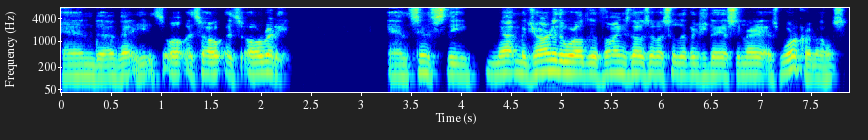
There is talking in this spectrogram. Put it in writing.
and uh, that it's all it's all it's already. And since the majority of the world defines those of us who live in Judea and Samaria as war criminals,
